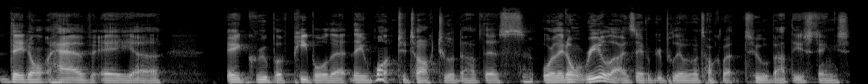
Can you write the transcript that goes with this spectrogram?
they don't have a uh, a group of people that they want to talk to about this, or they don't realize they have a group of people they want to talk about to about these things.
